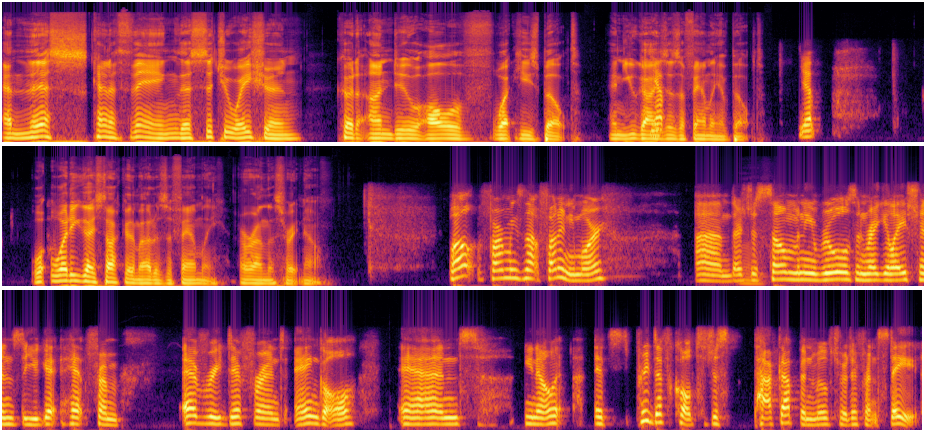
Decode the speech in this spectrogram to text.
And this kind of thing, this situation could undo all of what he's built and you guys yep. as a family have built. Yep. What, what are you guys talking about as a family around this right now? Well, farming's not fun anymore. Um, there's just so many rules and regulations that you get hit from every different angle. And, you know, it's pretty difficult to just pack up and move to a different state.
